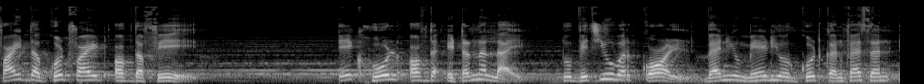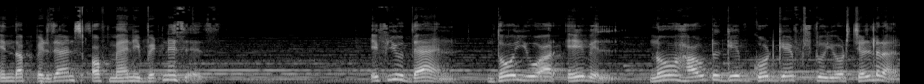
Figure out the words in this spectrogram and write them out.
Fight the good fight of the faith. Take hold of the eternal life to which you were called when you made your good confession in the presence of many witnesses. If you then, though you are evil, know how to give good gifts to your children,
